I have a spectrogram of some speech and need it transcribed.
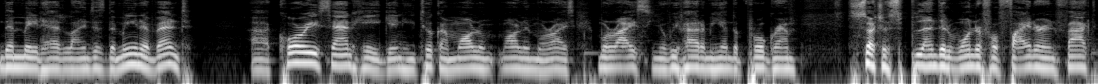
that made headlines is the main event. Uh, Corey Sandhagen, he took on Marlon, Marlon Moraes. Moraes, you know, we've had him here on the program such a splendid, wonderful fighter. In fact,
